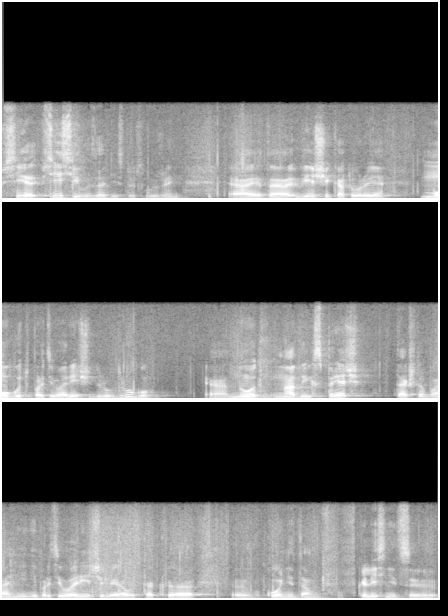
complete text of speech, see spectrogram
все, все силы задействуют в служении. Это вещи, которые могут противоречить друг другу, но надо их спрячь так чтобы они не противоречили, а вот как э, кони там в колеснице,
